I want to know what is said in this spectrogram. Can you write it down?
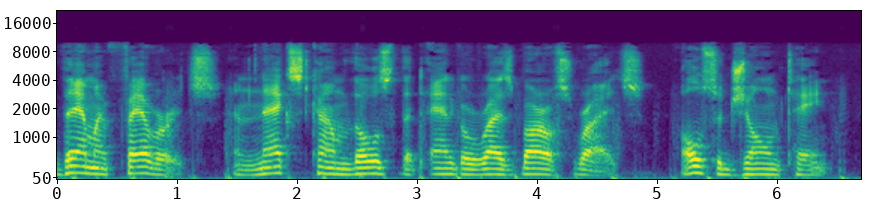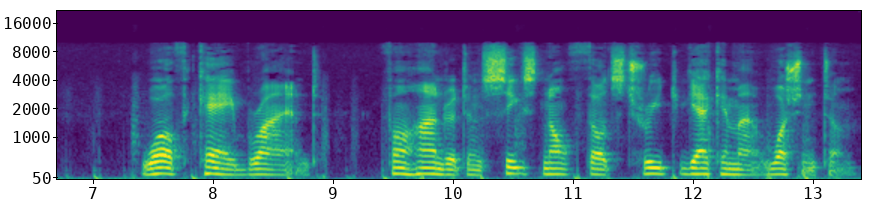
They are my favorites, and next come those that Edgar Rice Burroughs writes, also John Taine. Worth K. Bryant, 406 North Third Street, Yakima, Washington.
